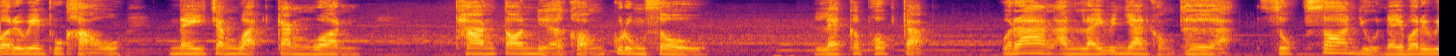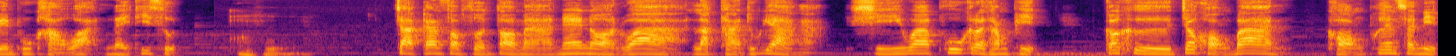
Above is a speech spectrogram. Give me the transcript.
บริเวณภูเขาในจังหวัดกังวอนทางตอนเหนือของกรุงโซล และก็พบกับร่างอันไร้วิญญาณของเธออะซุกซ่อนอยู่ในบริเวณภูเขาอะในที่สุด โอ้โห จากการสอบสวนต่อมาแน่นอนว่าหลักฐานทุกอย่างอะชี้ว่าผู้กระทำผิด ก็คือเจ้าของบ้านของเพื่อนสนิท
